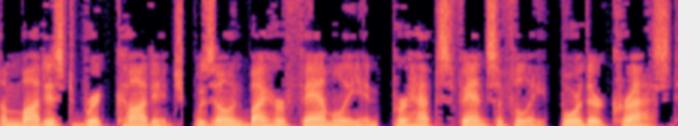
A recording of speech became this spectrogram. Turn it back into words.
a modest brick cottage, was owned by her family and, perhaps fancifully, bore their crest.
